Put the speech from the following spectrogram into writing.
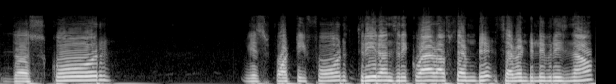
the score is 44. 3 runs required of 7, de- seven deliveries now.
